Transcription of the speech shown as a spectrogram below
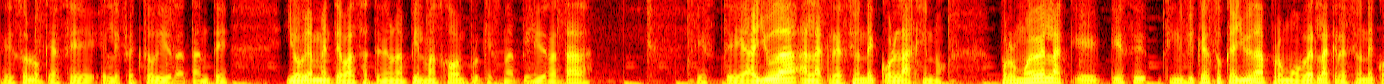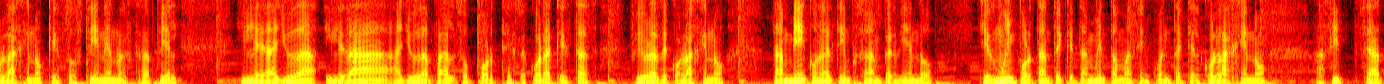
Eso es lo que hace el efecto hidratante y obviamente vas a tener una piel más joven porque es una piel hidratada. Este ayuda a la creación de colágeno. Promueve la ¿qué significa esto? Que ayuda a promover la creación de colágeno que sostiene nuestra piel y le ayuda y le da ayuda para el soporte. Recuerda que estas fibras de colágeno también con el tiempo se van perdiendo y es muy importante que también tomas en cuenta que el colágeno, así sea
